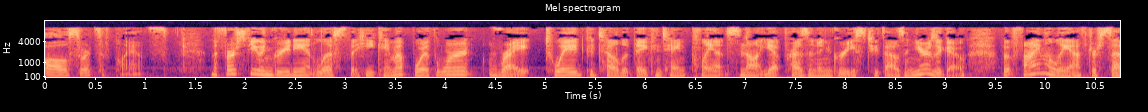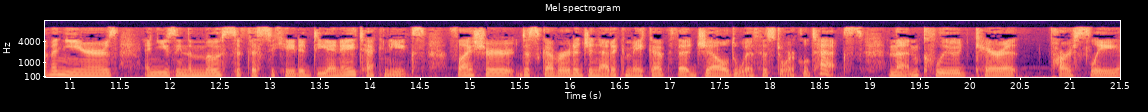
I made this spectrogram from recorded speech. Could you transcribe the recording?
all sorts of plants. The first few ingredient lists that he came up with weren't right. Touwaide could tell that they contained plants not yet present in Greece 2,000 years ago. But finally, after seven years and using the most sophisticated DNA techniques, Fleischer discovered a genetic makeup that gelled with historical texts. And that include carrot, parsley,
